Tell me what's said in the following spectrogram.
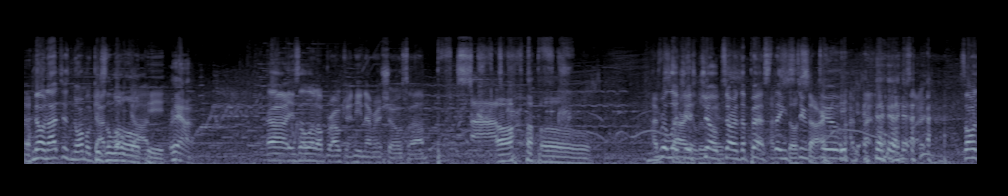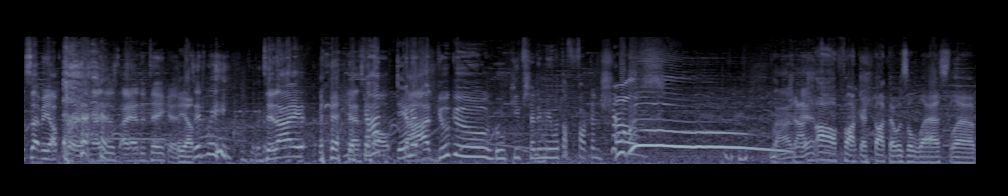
No, not just normal God. He's a little oh, OP. yeah. Uh, he's a little broken. He never shows up. Oh. I'm Religious sorry, jokes Lukas. are the best I'm things so to sorry. do. I'm, I know, I'm sorry. Someone set me up for it, and I just I had to take it. Yep. Did we? Did I? Yes. God Paul. damn it. God, goo goo. Who keeps hitting me with the fucking show? Nah, Josh. Oh fuck! I thought that was the last lap.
